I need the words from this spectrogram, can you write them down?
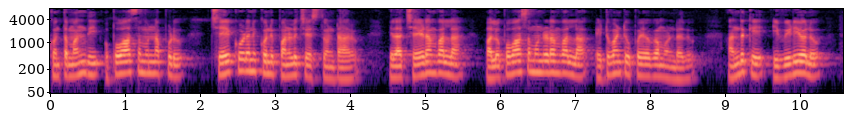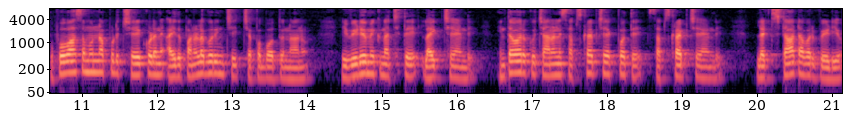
కొంతమంది ఉపవాసం ఉన్నప్పుడు చేయకూడని కొన్ని పనులు చేస్తుంటారు. ఇలా చేయడం వల్ల వాళ్ళు ఉపవాసం ఉండడం వల్ల ఎటువంటి ఉపయోగం ఉండదు. అందుకే ఈ వీడియోలో ఉపవాసం ఉన్నప్పుడు చేయకూడని ఐదు పనుల గురించి చెప్పబోతున్నాను. ఈ వీడియో మీకు నచ్చితే లైక్ చేయండి. ఇంతవరకు ఛానల్ని సబ్స్క్రైబ్ చేయకపోతే సబ్స్క్రైబ్ చేయండి. Let start our video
